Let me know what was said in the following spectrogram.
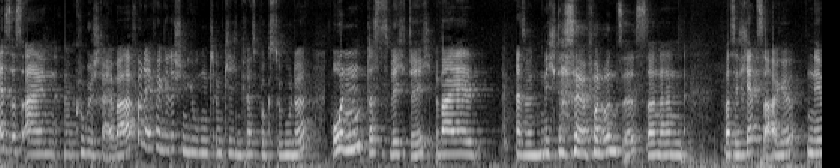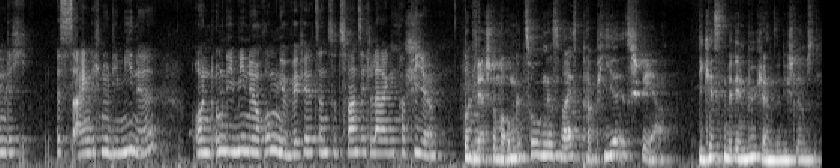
Es ist ein Kugelschreiber von der evangelischen Jugend im Kirchenkreis Buxtehude. Und, das ist wichtig, weil, also nicht, dass er von uns ist, sondern was ich jetzt sage, nämlich ist es eigentlich nur die Mine. Und um die Mine rumgewickelt sind so 20 Lagen Papier. Und wer schon mal umgezogen ist, weiß, Papier ist schwer. Die Kisten mit den Büchern sind die schlimmsten.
